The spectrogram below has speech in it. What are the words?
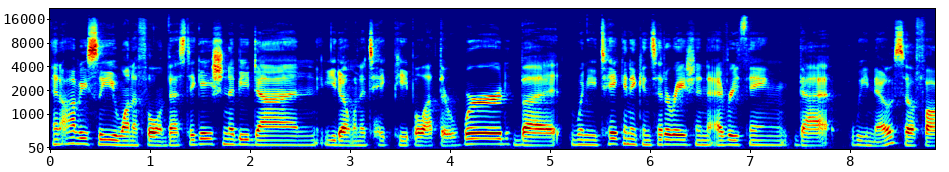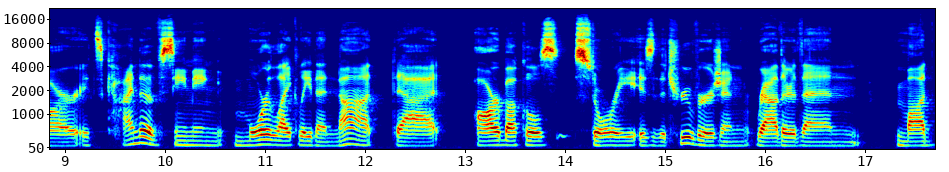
And obviously you want a full investigation to be done. You don't want to take people at their word, but when you take into consideration everything that we know so far, it's kind of seeming more likely than not that Arbuckle's story is the true version rather than Maud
